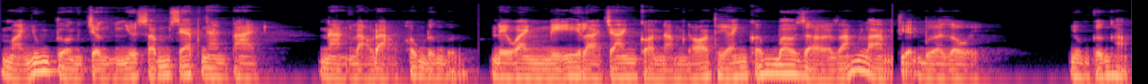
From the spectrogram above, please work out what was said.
Mà nhung tưởng chừng như sấm sét ngang tài. Nàng lào đảo, không đứng vững. Nếu anh nghĩ là cha anh còn nằm đó Thì anh không bao giờ dám làm chuyện bừa rồi. Nhung cứng họng,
